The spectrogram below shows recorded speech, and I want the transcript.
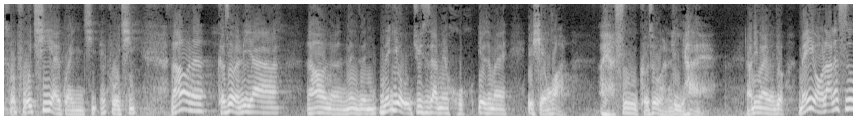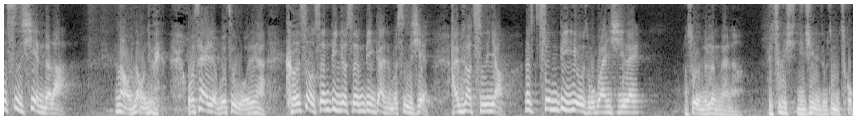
说佛七还是观音七？哎，佛七。然后呢，咳嗽很厉害啊。然后呢，那人那又有居士在那边又什么又闲话，哎呀，师傅咳嗽很厉害。然后另外一个人就没有啦，那师傅视线的啦。那我那我就 我再忍不住，我就想咳嗽生病就生病，干什么视线？还不是要吃药？那生病又有什么关系嘞？那所有人都愣在那。哎，这个年轻人怎么这么冲？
